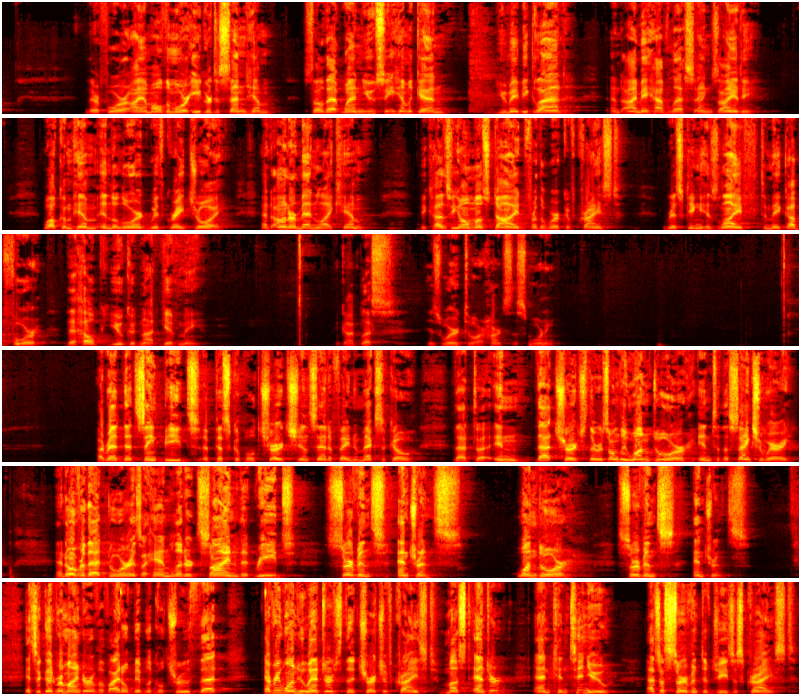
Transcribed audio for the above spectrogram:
Therefore, I am all the more eager to send him, so that when you see him again, you may be glad, and I may have less anxiety. Welcome him in the Lord with great joy, and honor men like him, because he almost died for the work of Christ, risking his life to make up for the help you could not give me. God bless his word to our hearts this morning. I read that St. Bede's Episcopal Church in Santa Fe, New Mexico, that uh, in that church there is only one door into the sanctuary, and over that door is a hand lettered sign that reads, Servants Entrance. One door, Servants Entrance. It's a good reminder of a vital biblical truth that everyone who enters the Church of Christ must enter and continue as a servant of Jesus Christ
